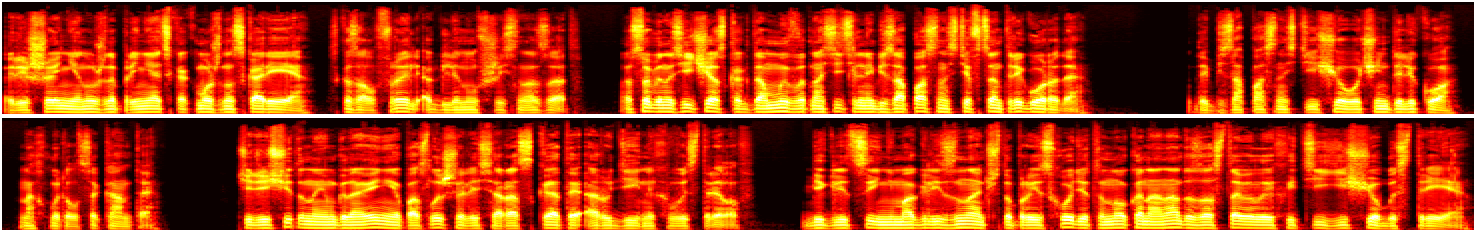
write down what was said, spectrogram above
«Решение нужно принять как можно скорее», — сказал Фрель, оглянувшись назад. Особенно сейчас, когда мы в относительной безопасности в центре города. До безопасности еще очень далеко, нахмурился Канте. Через считанные мгновения послышались раскаты орудийных выстрелов. Беглецы не могли знать, что происходит, но канонада заставила их идти еще быстрее.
